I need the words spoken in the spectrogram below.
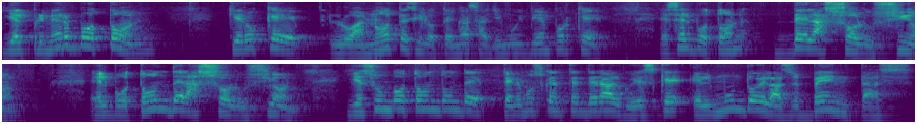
Y el primer botón, quiero que lo anotes y lo tengas allí muy bien porque es el botón de la solución. El botón de la solución. Y es un botón donde tenemos que entender algo y es que el mundo de las ventas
